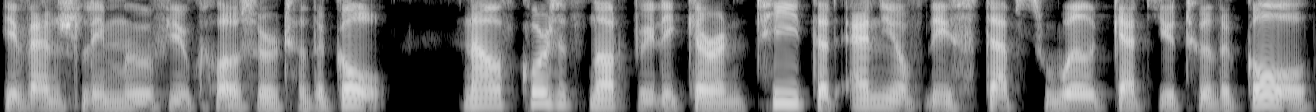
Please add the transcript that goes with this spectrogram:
eventually move you closer to the goal. Now, of course, it's not really guaranteed that any of these steps will get you to the goal.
